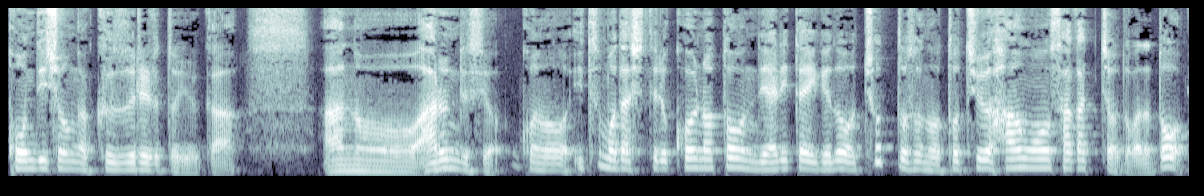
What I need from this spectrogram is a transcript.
コンディションが崩れるというか、あのーあるんですよ。この、いつも出してる声のトーンでやりたいけど、ちょっとその途中半音下がっちゃうとかだと、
